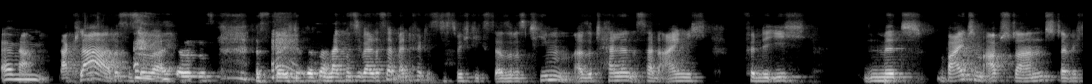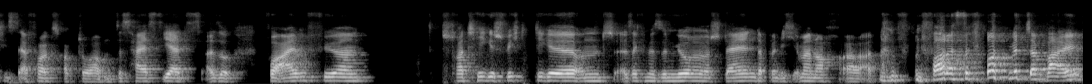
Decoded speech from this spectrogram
Ähm ja, na klar, das ist immer, das ist, das, das, das ist langfristig, weil das halt im Endeffekt ist das Wichtigste. Also das Team, also Talent ist halt eigentlich, finde ich, mit weitem Abstand der wichtigste Erfolgsfaktor. Und das heißt jetzt, also vor allem für strategisch wichtige und, äh, sag ich mal, seniorere Stellen, da bin ich immer noch äh, an vorderster Front mit dabei.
